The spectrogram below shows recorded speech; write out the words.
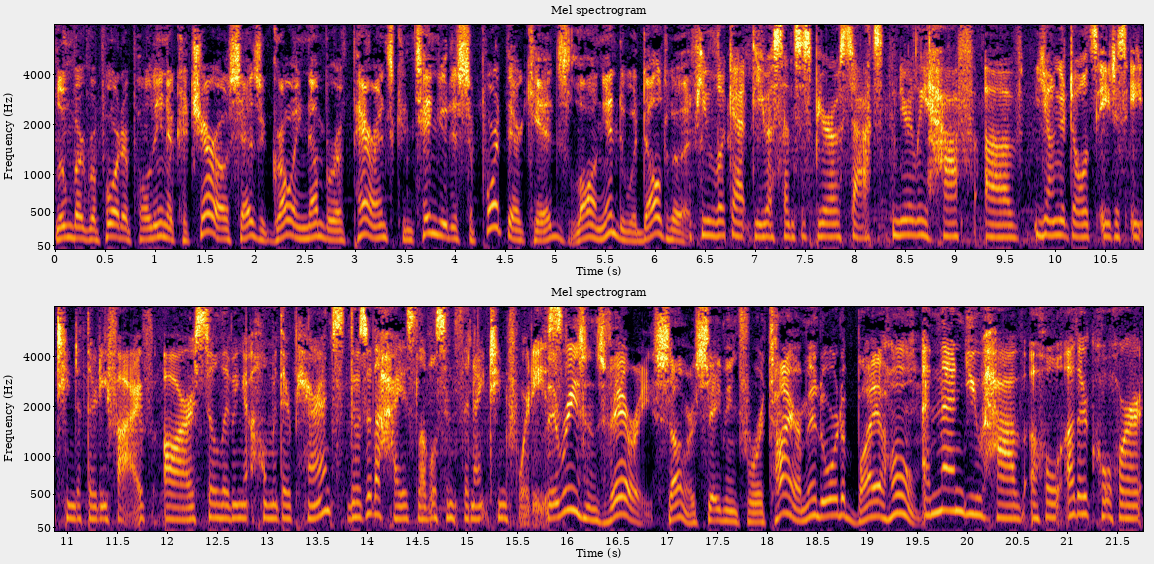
Bloomberg reporter Paulina Cachero says a growing number of parents continue to support their kids long into adulthood. If you look at the U.S. Census Bureau stats, nearly half of young adults ages 18 to 35 are still living at home with their parents. Those are the highest levels since the 1940s. The reasons vary. Some are saving for retirement or to buy a home. And then you have a whole other cohort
